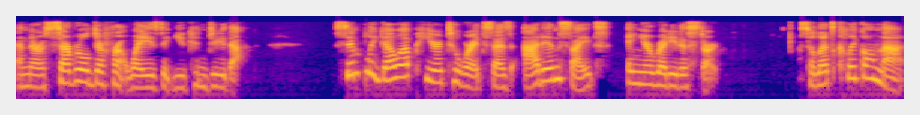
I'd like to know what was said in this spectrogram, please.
And there are several different ways that you can do that. Simply go up here to where it says Add Insights, and you're ready to start. So let's click on that.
